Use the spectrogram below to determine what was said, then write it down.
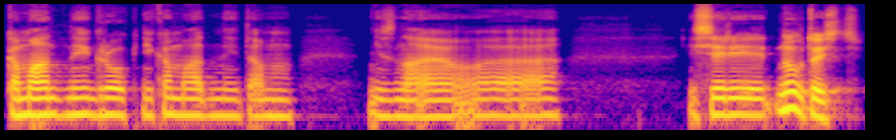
командный игрок, не командный, там, не знаю, э, из серии... Ну, то есть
